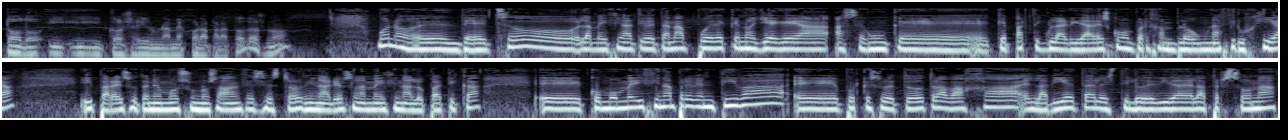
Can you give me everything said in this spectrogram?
todo y, conseguir una mejora para todos, ¿no? Bueno, eh, de hecho, la medicina tibetana puede que no llegue a, según qué, qué particularidades, como por ejemplo una cirugía, y para eso tenemos unos avances extraordinarios en la medicina alopática. Eh, como medicina preventiva, porque sobre todo trabaja en la dieta, el estilo de vida de la persona,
